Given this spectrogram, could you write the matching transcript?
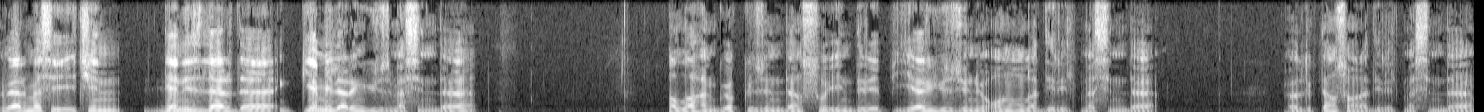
vermesi için denizlerde gemilerin yüzmesinde Allah'ın gökyüzünden su indirip yeryüzünü onunla diriltmesinde öldükten sonra diriltmesinde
